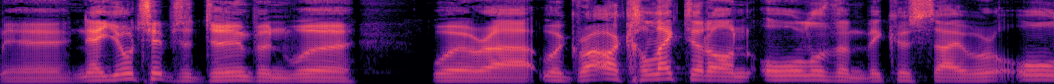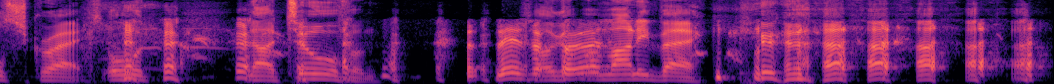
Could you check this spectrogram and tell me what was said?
Yeah. Now your tips at Doomben were were uh, were great. I collected on all of them because they were all scratched. All, no, two of them. There's a I got my money back.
